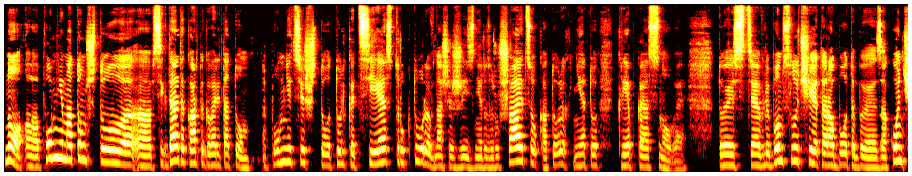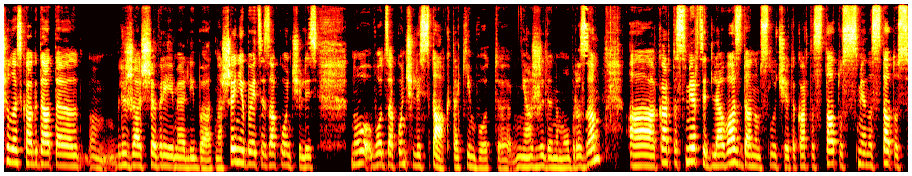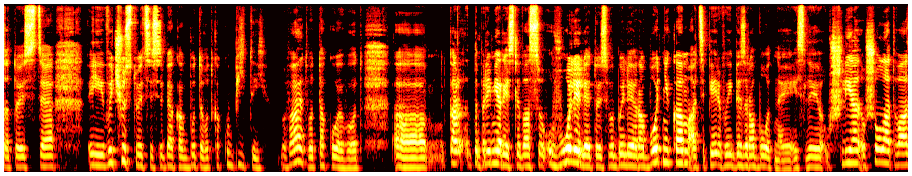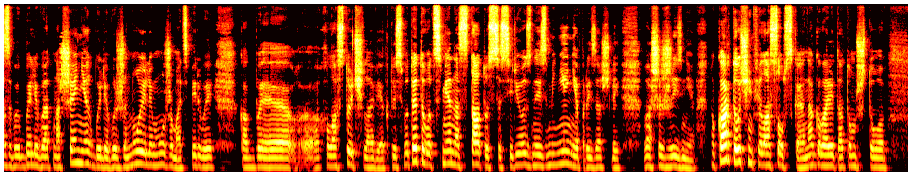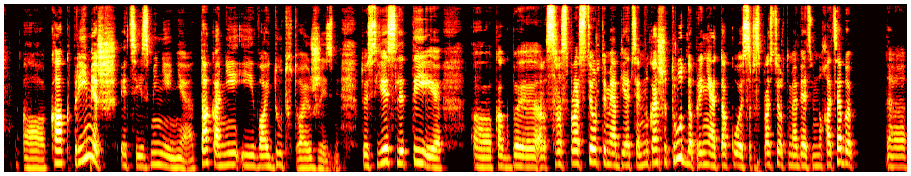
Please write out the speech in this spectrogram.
Но э, помним о том, что э, всегда эта карта говорит о том, помните, что только те структуры в нашей жизни разрушаются, у которых нету крепкой основы. То есть э, в любом случае эта работа бы закончилась когда-то в ближайшее время, либо отношения бы эти закончились. Но вот закончились так, таким вот э, неожиданным образом образом. А карта смерти для вас в данном случае это карта статус, смена статуса. То есть э, и вы чувствуете себя как будто вот как убитый. Бывает вот такое вот. А, например, если вас уволили, то есть вы были работником, а теперь вы безработные. Если ушли, ушел от вас, вы были в отношениях, были вы женой или мужем, а теперь вы как бы э, холостой человек. То есть вот это вот смена статуса, серьезные изменения произошли в вашей жизни. Но карта очень философская. Она говорит о том, что а, как примешь эти изменения, так они и войдут в твою жизнь. То есть если ты как бы с распростертыми объятиями. Ну, конечно, трудно принять такое с распростертыми объятиями, но хотя бы э,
